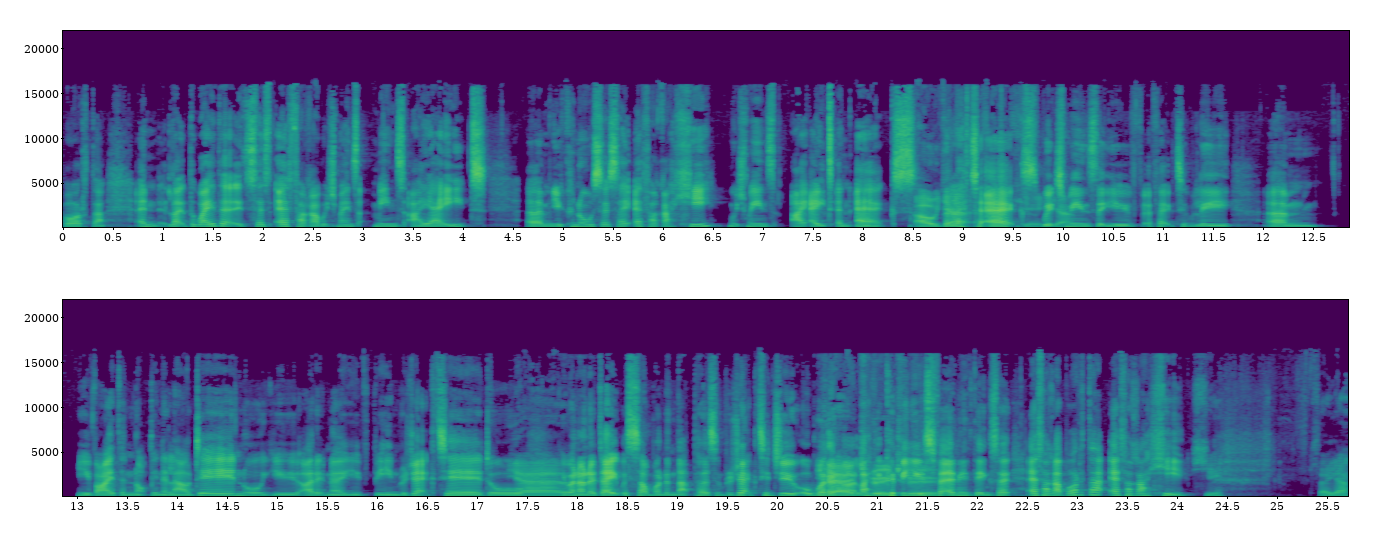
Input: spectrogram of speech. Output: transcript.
Porta. And like the way that it says efaga, which means means I ate, um, you can also say efagahi, which means I ate an X. Oh, yeah. The letter X, which yeah. means that you've effectively um, you've either not been allowed in, or you I don't know, you've been rejected, or Yeah. you went on a date with someone and that person rejected you, or whatever. Yeah, like true, it could be used true. for anything. So έφαγα porta, έφαγα χ. Here. So yeah,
